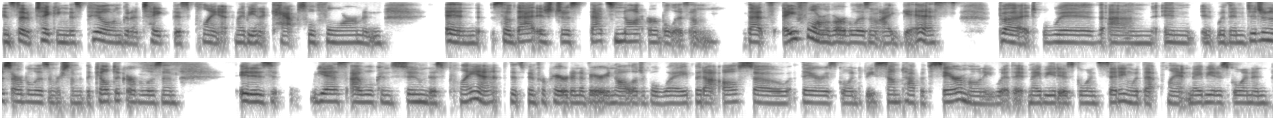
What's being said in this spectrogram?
instead of taking this pill, I'm going to take this plant, maybe in a capsule form. And, and so, that is just, that's not herbalism that's a form of herbalism, I guess. But with um, in, in with indigenous herbalism or some of the Celtic herbalism, it is yes i will consume this plant that's been prepared in a very knowledgeable way but i also there is going to be some type of ceremony with it. Maybe it is going sitting with that plant. Maybe it is going and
